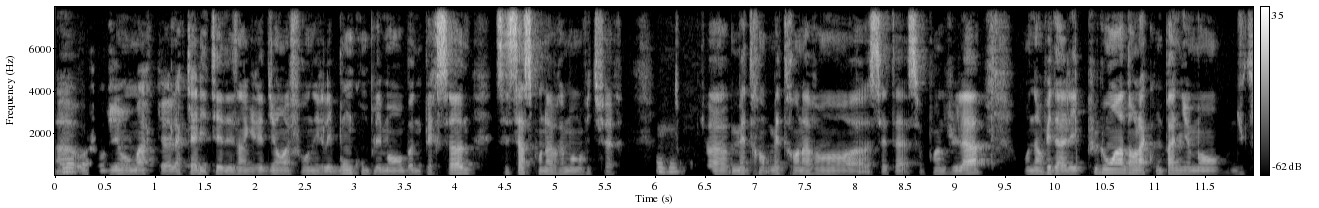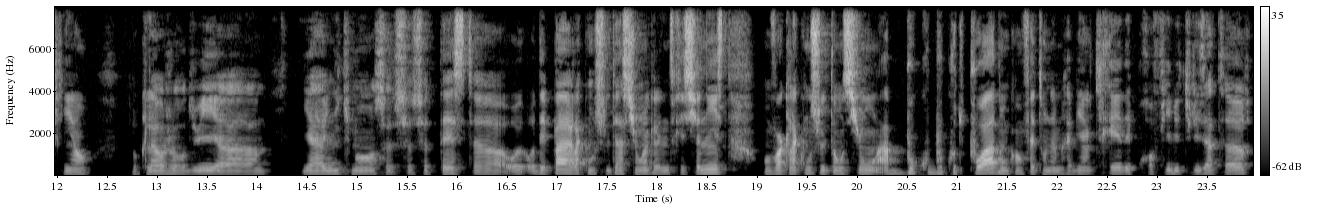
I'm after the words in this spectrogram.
Aujourd'hui, on marque la qualité des ingrédients et fournir les bons compléments aux bonnes personnes. C'est ça ce qu'on a vraiment envie de faire. Mmh mettre, en, mettre en avant euh, ce point de vue-là. On a envie d'aller plus loin dans l'accompagnement du client. Donc là, aujourd'hui, euh, il y a uniquement ce, test euh, au, départ, la consultation avec la nutritionniste. On voit que la consultation a beaucoup, beaucoup de poids. Donc en fait, on aimerait bien créer des profils utilisateurs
